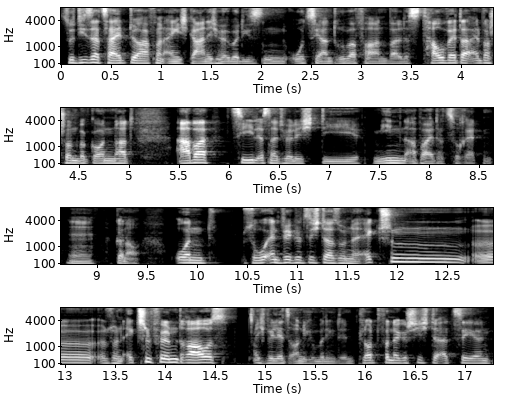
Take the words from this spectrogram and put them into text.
zu dieser Zeit darf man eigentlich gar nicht mehr über diesen Ozean drüber fahren, weil das Tauwetter einfach schon begonnen hat. Aber Ziel ist natürlich, die Minenarbeiter zu retten. Genau. Und so entwickelt sich da so eine Action, äh, so ein Actionfilm draus. Ich will jetzt auch nicht unbedingt den Plot von der Geschichte erzählen.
